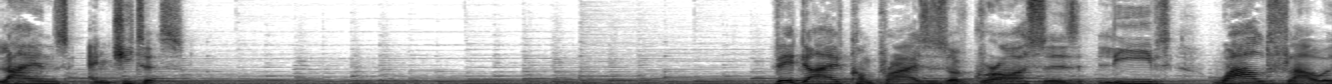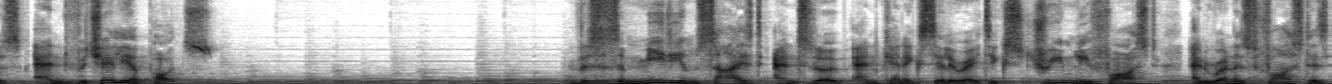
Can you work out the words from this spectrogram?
lions, and cheetahs. Their diet comprises of grasses, leaves, wildflowers, and Vachellia pods. This is a medium-sized antelope and can accelerate extremely fast and run as fast as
